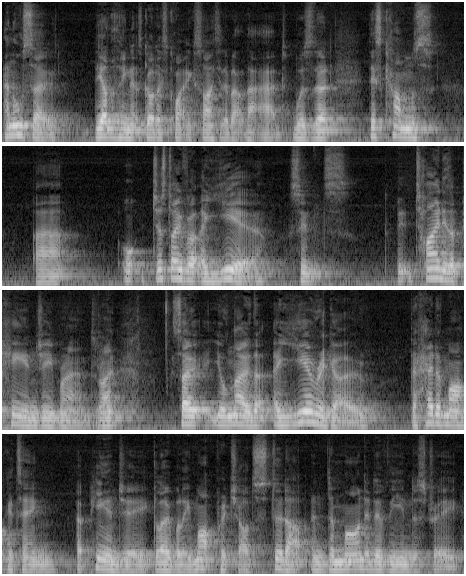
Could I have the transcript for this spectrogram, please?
and also, the other thing that's got us quite excited about that ad was that this comes uh, just over a year since Tide is a P&G brand, right? So you'll know that a year ago, the head of marketing at P&G globally, Mark Pritchard, stood up and demanded of the industry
